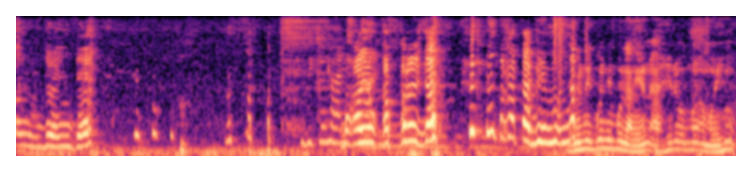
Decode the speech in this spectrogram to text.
Ang duwende. Hindi ko na Baka yung kapre dyan. Nakatabi mo na. Guni-guni mo lang yun. Ah, hiro mo amoy mo.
